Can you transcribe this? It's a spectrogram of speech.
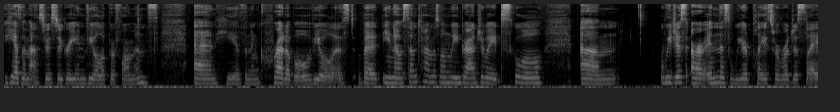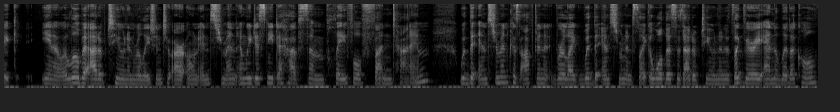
he has a master's degree in viola performance and he is an incredible violist. But you know, sometimes when we graduate school, um, we just are in this weird place where we're just like, you know, a little bit out of tune in relation to our own instrument. And we just need to have some playful, fun time with the instrument because often we're like, with the instrument, it's like, oh, well, this is out of tune. And it's like very analytical.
